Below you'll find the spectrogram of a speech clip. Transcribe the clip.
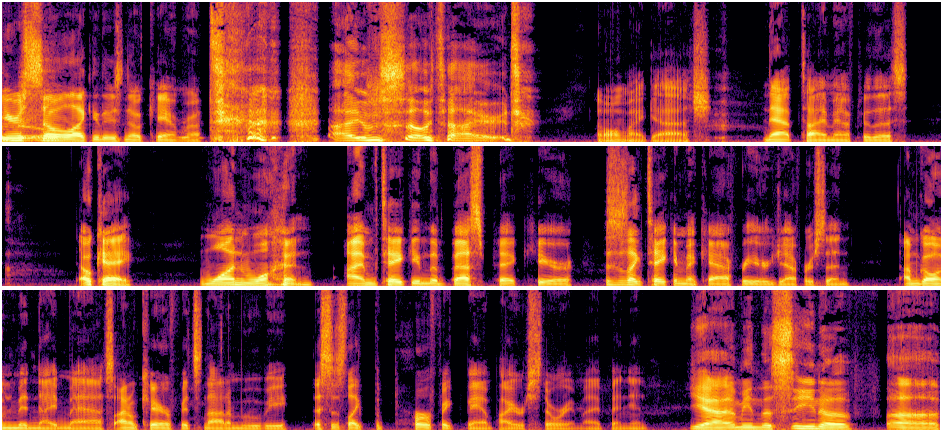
You're so lucky there's no camera. I am so tired. Oh my gosh. Nap time after this. Okay. 1 1. I'm taking the best pick here. This is like taking McCaffrey or Jefferson. I'm going Midnight Mass. I don't care if it's not a movie. This is like the perfect vampire story, in my opinion. Yeah, I mean the scene of uh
